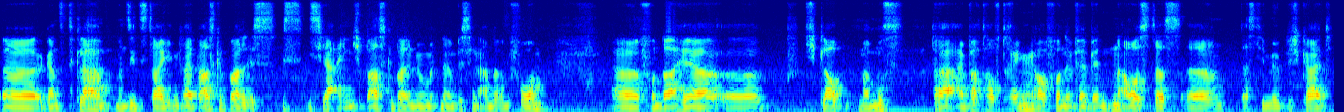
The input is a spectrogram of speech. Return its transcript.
äh, ganz klar, man sieht es 3 gegen 3 Basketball ist, ist, ist ja eigentlich Basketball nur mit einer ein bisschen anderen Form. Äh, von daher, äh, ich glaube, man muss da einfach drauf drängen, auch von den Verbänden aus, dass, äh, dass die Möglichkeit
